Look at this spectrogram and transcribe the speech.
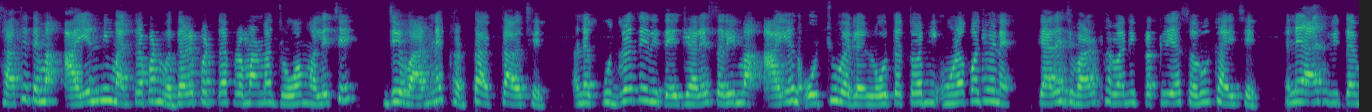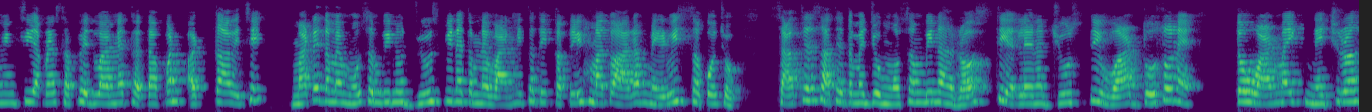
સાથે તેમાં આયનની માત્રા પણ વધારે પડતા પ્રમાણમાં જોવા મળે છે, જે વાળને ખરતા અટકાવે છે. અને કુદરતી રીતે જ્યારે શરીરમાં આયન ઓછું એટલે લો તત્વની ઉણપ જ હોય ને, ત્યારે જ વાળ ખરવાની પ્રક્રિયા શરૂ થાય છે. અને આ જ વિટામિન સી આપણા સફેદ વાળને થતા પણ અટકાવે છે. માટે તમે મોસંબીનું જ્યુસ પીને તમને વાળની થતી તકલીફમાં તો આરામ મેળવી જ શકો છો. સાથે સાથે તમે જો મોસંબીના રસથી એટલે એના જ્યુસથી વાળ ધોશો ને, તો વાળમાં એક નેચરલ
